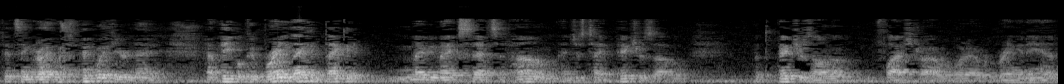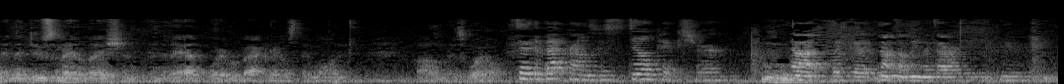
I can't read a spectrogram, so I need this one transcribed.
fits in great with, with your name. Now people could bring, they could, they could maybe make sets at home and just take pictures of them, put the pictures on a flash drive or whatever, bring it in, and then do some animation, and add whatever backgrounds they wanted um, as well. So the backgrounds is still picture, Mhm. not like a, not something that's already moving.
